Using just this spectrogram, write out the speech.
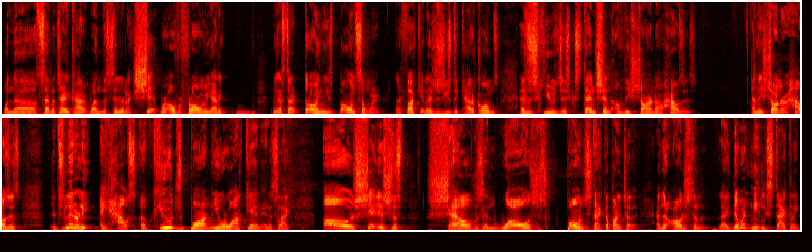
when the cemetery kind of when the city were like, shit, we're overflowing. We gotta we gotta start throwing these bones somewhere. Like fuck it, let's just use the catacombs as this huge extension of these Charnel houses. And these Charnel houses, it's literally a house, a huge barn. You would walk in and it's like, oh shit, it's just shelves and walls, just bones stacked up on each other. And they're all just similar. Like they weren't neatly stacked. Like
